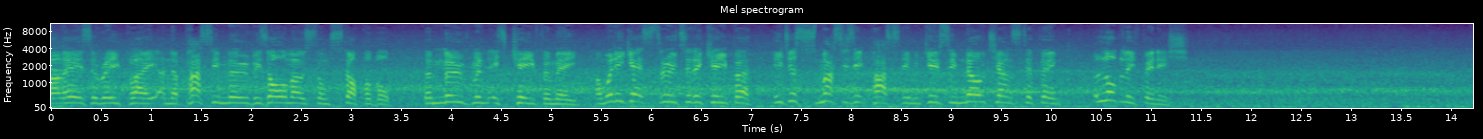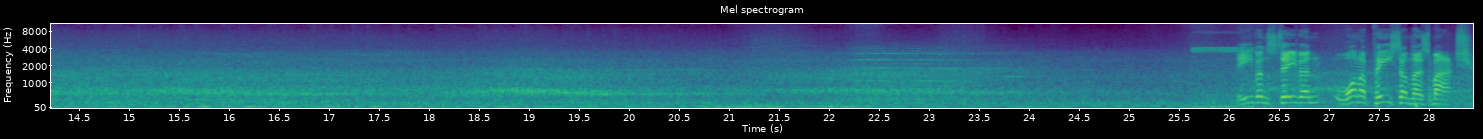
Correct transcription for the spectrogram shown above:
Well, here's the replay, and the passing move is almost unstoppable. The movement is key for me. And when he gets through to the keeper, he just smashes it past him and gives him no chance to think. A lovely finish. Even Steven, one apiece on this match.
